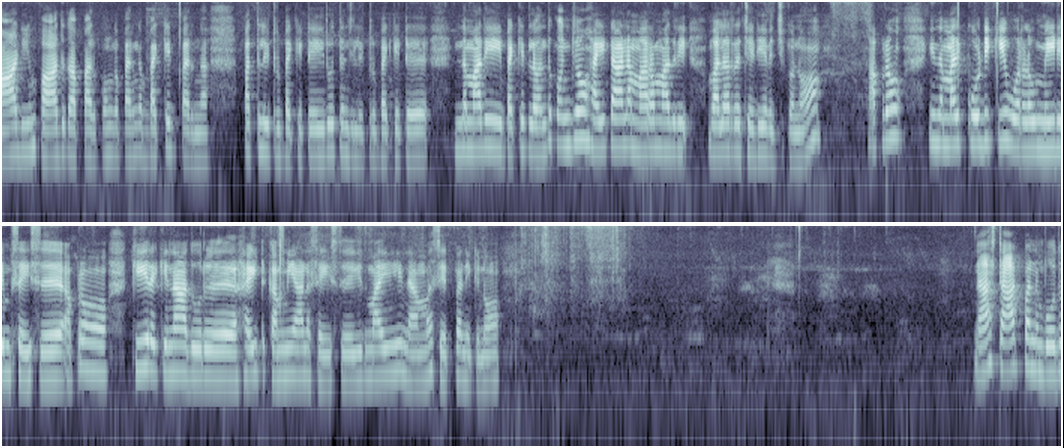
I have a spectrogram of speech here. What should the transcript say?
மாடியும் பாதுகாப்பாக இருக்கும். இங்கே பாருங்கள் பக்கெட் பாருங்கள் பத்து லிட்ரு பக்கெட்டு இருபத்தஞ்சி லிட்ரு பக்கெட்டு இந்த மாதிரி பக்கெட்டில் வந்து கொஞ்சம் ஹைட்டான மரம் மாதிரி வளர்கிற செடியை வச்சுக்கணும். அப்புறம் இந்த மாதிரி கொடிக்கு ஓரளவு மீடியம் சைஸு அப்புறம் கீரைக்குன்னா அது ஒரு ஹைட்டு கம்மியான சைஸு இது மாதிரி நம்ம செட் பண்ணிக்கணும். நான் ஸ்டார்ட் பண்ணும்போது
